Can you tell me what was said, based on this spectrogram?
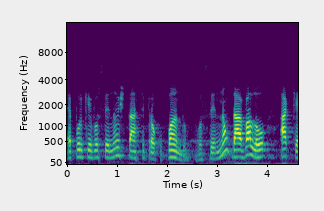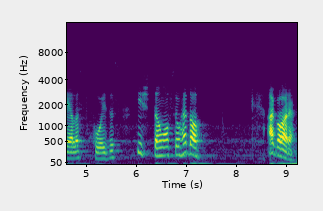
é porque você não está se preocupando, você não dá valor àquelas coisas que estão ao seu redor. Agora,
